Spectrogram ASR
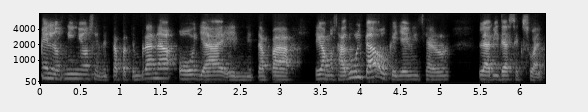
en los niños en etapa temprana o ya en etapa, digamos, adulta o que ya iniciaron la vida sexual.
